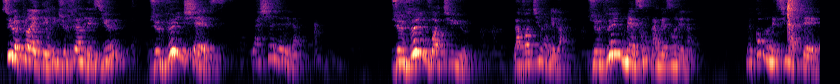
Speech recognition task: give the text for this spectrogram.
Sur le plan éthérique, je ferme les yeux, je veux une chaise. La chaise, elle est là. Je veux une voiture. La voiture, elle est là. Je veux une maison. La maison, elle est là. Mais comme on est sur la terre,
